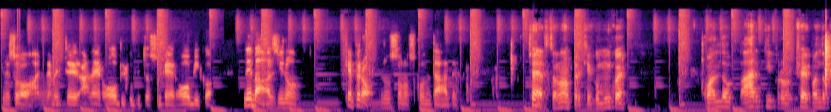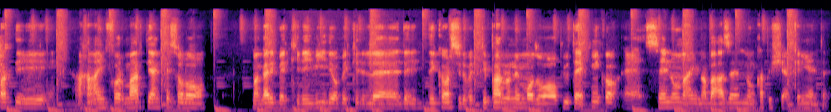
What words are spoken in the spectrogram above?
ne so, allenamento anaerobico piuttosto che aerobico, le basi, no? Che però non sono scontate. Certo, no? Perché comunque quando parti, pro- cioè quando parti a informarti anche solo, magari becchi dei video, becchi delle- dei, dei corsi dove ti parlano in modo più tecnico e se non hai una base non capisci anche niente.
